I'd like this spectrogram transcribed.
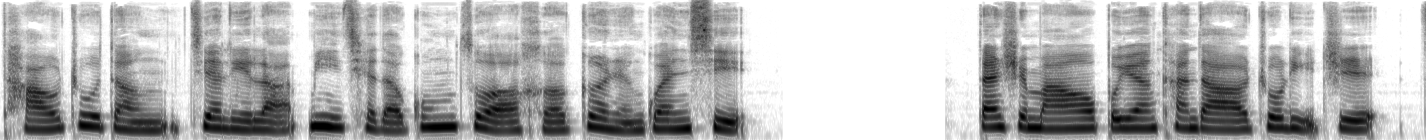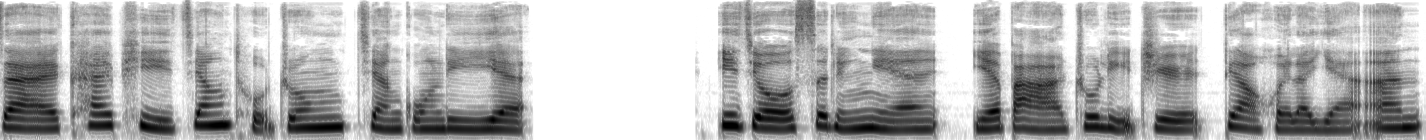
陶铸等建立了密切的工作和个人关系，但是毛不愿看到朱理治在开辟疆土中建功立业。一九四零年，也把朱理治调回了延安。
